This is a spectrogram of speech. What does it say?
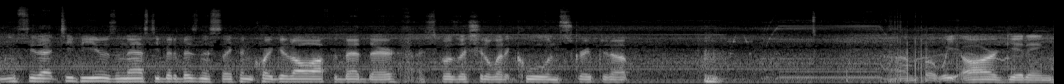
you see that TPU is a nasty bit of business. I couldn't quite get it all off the bed there. I suppose I should have let it cool and scraped it up. um, but we are getting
